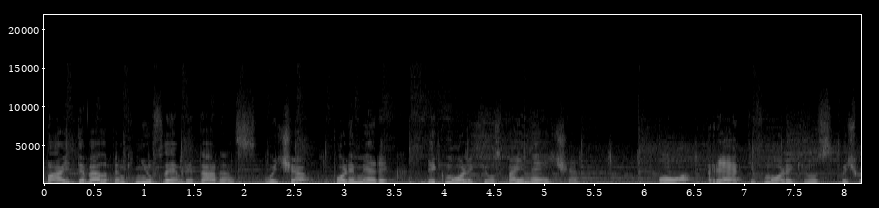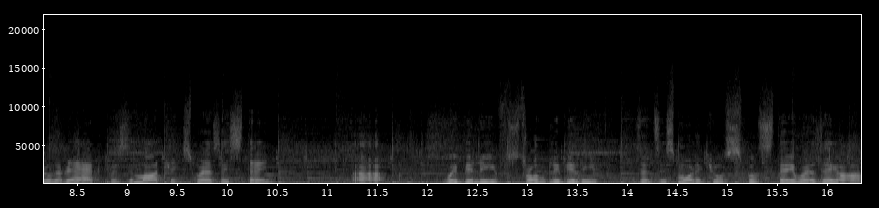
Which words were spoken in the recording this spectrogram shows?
by developing new flame retardants, which are polymeric, big molecules by nature, or reactive molecules, which will react with the matrix where they stay. Uh, we believe, strongly believe, that these molecules will stay where they are.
